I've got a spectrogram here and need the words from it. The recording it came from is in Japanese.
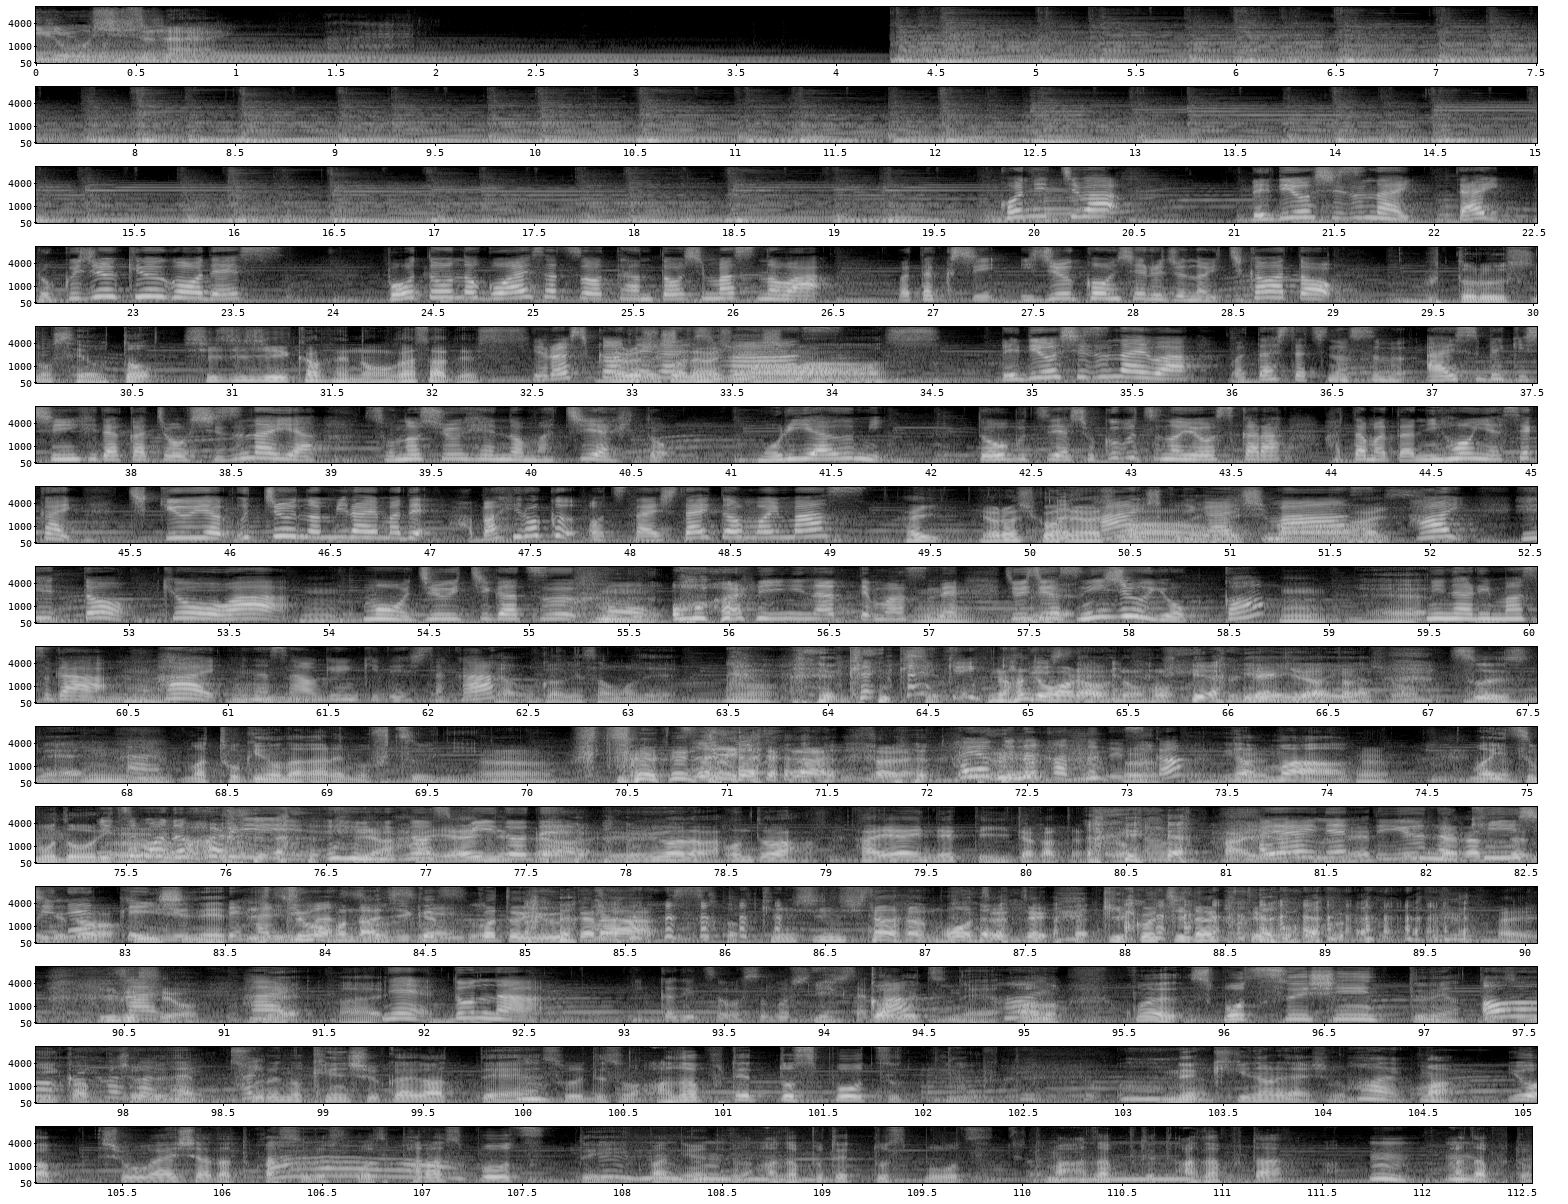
ディオ静内こんにちは。レディオ静内第69号です。冒頭のご挨拶を担当しますのは私移住コンシェルジュの市川とフットルースの瀬尾と CGG カフェの小笠です。よろしくお願いしまます。レディオ静内は私たちの住む愛すべき新日高町静内やその周辺の町や人森や海動物や植物の様子からはたまた日本や世界地球や宇宙の未来まで幅広くお伝えしたいと思いますはい、よろしくお願いします。はい、お願いします。はい、えっ、と今日はうん。もう11月もう終わりになってますね。うん。11月24日うん、ね。になりますが、うん。はい、うん。皆さんお元気でしたいか？やおかげさまで。う元気。なんで笑うの？元気だったでしょ？そうですね、まあ時の流れも普通に、うん、普通に。早くなかったですか？いやまあ、うん。まあいつも通り。いつも通り。いやのスピードで。今のは本当は早いねって言いたかったでしょ？早いねっていうの禁止ねって言っていつも同じこと言うから謹慎したらもう全然ぎこちなくても。はい。いいですよ。はい。ねどんな一ヶ月お過ごしでした1か？ヶ月ね、はい。あのこの間スポーツ推進員っていうのやってるんですニーカップ町でね、はい。はいはいはい。それの研修会があって、うん。それでそのアダプテッドスポーツっていううん。ね、聞き慣れないでしょ、はい。まあ、要は障害者だとかするスポーツパラスポーツって一般に言うんだけど、うんうんうんうん。アダプテッドスポーツって言って、まあ、アダプテうんアダプタうんうん。アダプト、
